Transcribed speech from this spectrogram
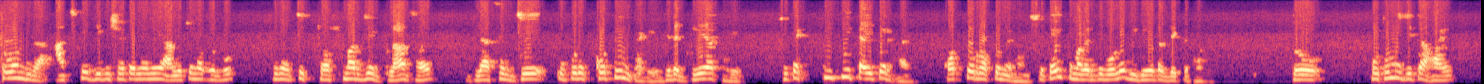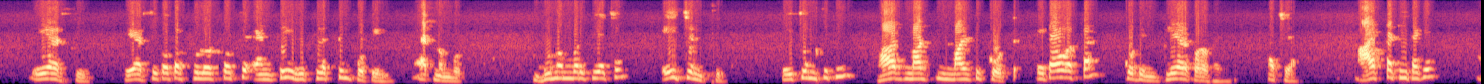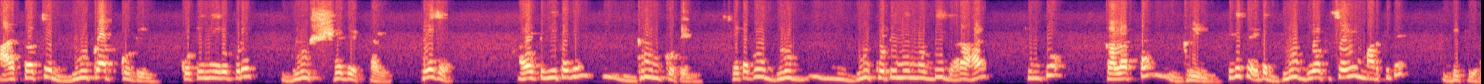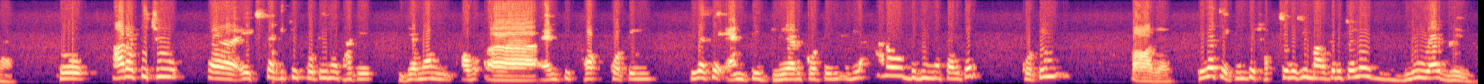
তো বন্ধুরা, আজকে যে বিষয়টা নিয়ে আমি আলোচনা করব, সেটা হচ্ছে চশমার যে গ্লাস হয় গ্লাসের যে উপরে কোটিং থাকে, যেটা গ্লেয়ার থাকে, সেটা কি কি টাইপের হয়, কত রকমের হয়, সেটাই তোমাদেরকে বলব, ভিডিওটা দেখতে থাকো। তো প্রথমে যেটা হয় এআরসি এআরসি কথার ফুল অর্থ হচ্ছে অ্যান্টি রিফ্লেক্টিং কোটিং এক নম্বর। দু নম্বর কি আছে? এইচএমসি এইচএমসি কি? হার্ড মাল্টি কোট এটাও একটা কোটিং ক্লিয়ার করা থাকে। আচ্ছা আরেকটা কি থাকে? আরেকটা হচ্ছে ব্লু কোটিং কোটিং এর উপরে ব্লু শেডেড থাকে ঠিক আছে? আরেকটা কি থাকে গ্রিন কোটিং সেটাকেও ব্লু ব্লু কোটিং এর মধ্যেই ধরা হয়, কিন্তু কালারটা গ্রিন ঠিক আছে? এটা ব্লু ব্লক হিসাবে মার্কেটে বিক্রি হয়। তো আরও কিছু এক্সট্রা কিছু কোটিংও থাকে, যেমন অ্যান্টি ফক কোটিং ঠিক আছে? অ্যান্টি গ্লেয়ার কোটিং এগুলো আরও বিভিন্ন টাইপের কোটিং পাওয়া যায়, ঠিক আছে? কিন্তু সবচেয়ে বেশি মার্কেটে চলে ব্লু আর গ্রিন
